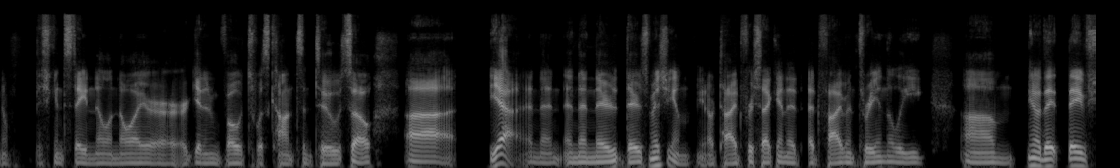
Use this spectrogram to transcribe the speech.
you know Michigan State and Illinois are, are getting votes, Wisconsin too. So uh, yeah, and then and then there there's Michigan, you know, tied for second at, at five and three in the league. Um, you know, they they've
